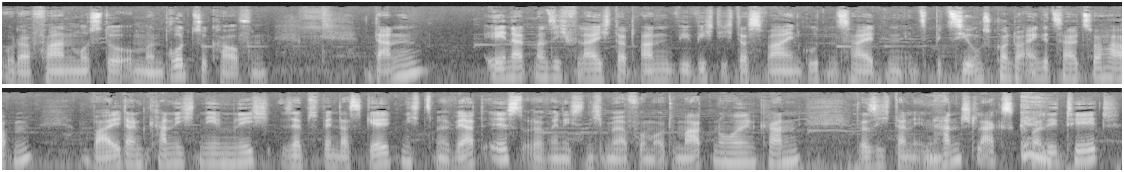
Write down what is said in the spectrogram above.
oder fahren musste, um ein Brot zu kaufen. Dann erinnert man sich vielleicht daran, wie wichtig das war, in guten Zeiten ins Beziehungskonto eingezahlt zu haben, weil dann kann ich nämlich, selbst wenn das Geld nichts mehr wert ist oder wenn ich es nicht mehr vom Automaten holen kann, dass ich dann in Handschlagsqualität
